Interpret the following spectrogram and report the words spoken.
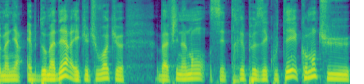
manière hebdomadaire et que tu vois que bah, finalement c'est très peu écouté. Comment tu,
